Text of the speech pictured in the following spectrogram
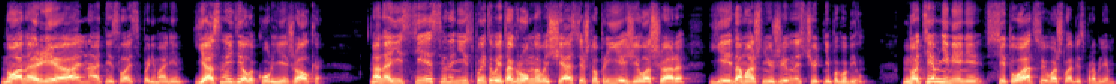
но она реально отнеслась с пониманием. Ясное дело, кур ей жалко. Она, естественно, не испытывает огромного счастья, что приезжий лошара ей домашнюю живность чуть не погубил. Но, тем не менее, в ситуацию вошла без проблем.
